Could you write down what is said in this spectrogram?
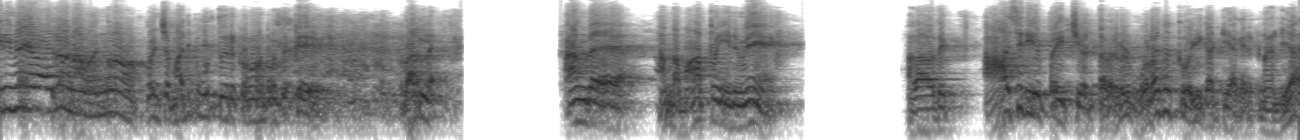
இனிமையாயிரம் நான் இன்னும் கொஞ்சம் மதிப்பு கொடுத்து இருக்கணும்ன்றதுக்கு வரல. அந்த அந்த மாற்றம் இனிமே அதாவது ஆசிரியர் பயிற்சி எடுத்தவர்கள் உலகுக்கு வழிகாட்டியாக இருக்கணும் இல்லையா?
